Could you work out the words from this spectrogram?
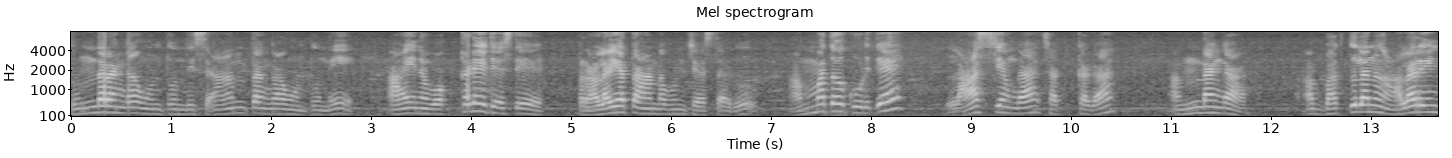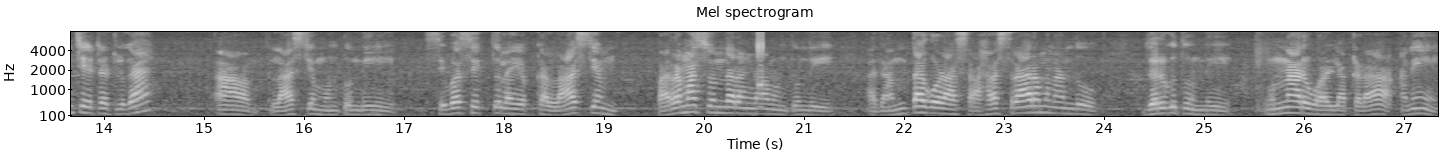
సుందరంగా ఉంటుంది శాంతంగా ఉంటుంది. ఆయన ఒక్కడే చేస్తే ప్రళయ తాండవం చేస్తాడు. అమ్మతో కూడితే లాస్యంగా చక్కగా అందంగా ఆ భక్తులను అలరించేటట్లుగా ఆ లాస్యం ఉంటుంది. శివశక్తుల యొక్క లాస్యం పరమసుందరంగా ఉంటుంది. అదంతా కూడా సహస్రారమునందు జరుగుతుంది. ఉన్నారు వాళ్ళు అక్కడ అని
